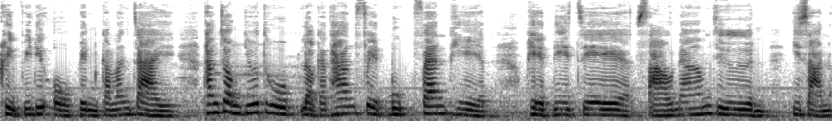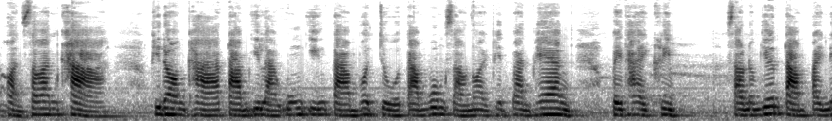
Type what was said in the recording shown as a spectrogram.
คลิปวิดีโอเป็นกำลังใจ ทั้งช่อง YouTube แล้วก็ทาง Facebook แฟนเพจ เพจดีเจสาวน้ำยืน อีสานอ่อนซ่อนค่ะพี่น้องคะตามอีหลาอุ้งอิงตามพ่อโจตามวงสาวน้อยเพชรบานแพง ไปถ่ายคลิป สาวน้ำเยื่นตามไปใน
